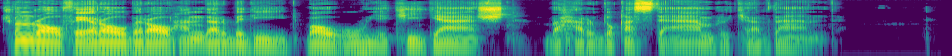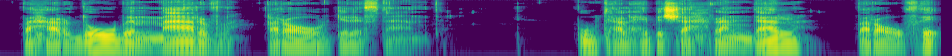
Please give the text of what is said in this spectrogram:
چون رافع را به راه اندر بدید با او یکی گشت و هر دو قصد امر کردند و هر دو به مرو قرار گرفتند. بوطلحه به شهر اندر و رافع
